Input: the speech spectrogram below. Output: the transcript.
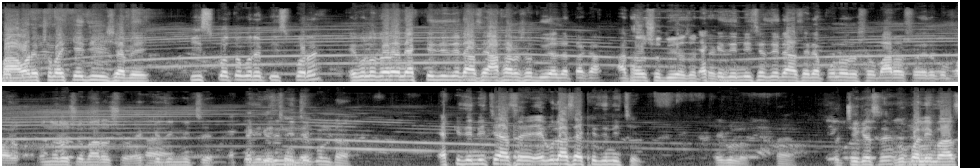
বা অনেক সময় কেজি হিসাবে। পিস কত করে পিস পরে এগুলো ধরেন এক কেজি যেটা আছে আঠারোশো দুই হাজার টাকা। আঠারোশো দুই হাজার এক কেজির নিচে যেটা আছে এটা পনেরোশো বারোশো এরকম হয়। পনেরোশো বারোশো এক হ্যাঁ। কেজির নিচে। এক কেজির নিচে কোনটা? এক কেজির নিচে আছে এগুলো আছে এক কেজির নিচে। এগুলো? হ্যাঁ। তো ঠিক আছে। রূপালী মাছ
